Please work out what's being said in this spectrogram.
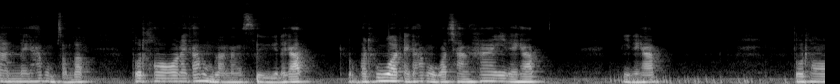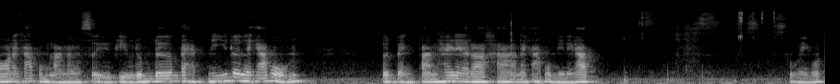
นั้นนะครับ ผมสำหรับตัวทอนะครับ ผมหลังหนังสือนะครับ หลวงพ่อทวดนะครับผมวัดช้างให้นะครับนี่นะครับ ตัวทอนะครับ ผมหลังหนังสือผิวเดิมๆแบบนี้เลยนะครับ ผมเปิดแบ่งปันให้ในราคานะครับ ผมนี่นะครับ สวยงด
